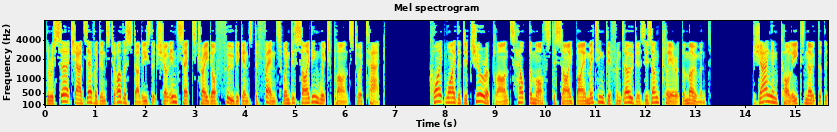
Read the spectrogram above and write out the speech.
The research adds evidence to other studies that show insects trade off food against defense when deciding which plants to attack. Quite why the Datura plants help the moths decide by emitting different odors is unclear at the moment. Zhang and colleagues note that the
